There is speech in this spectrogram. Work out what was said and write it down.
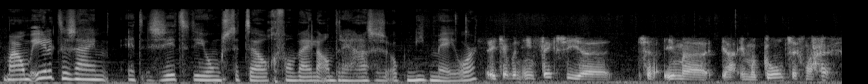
Maar om eerlijk te zijn, het zit de jongste telg van Weile André Hazes ook niet mee, hoor. Ik heb een infectie uh, in mijn ja, in mijn kont, zeg maar.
